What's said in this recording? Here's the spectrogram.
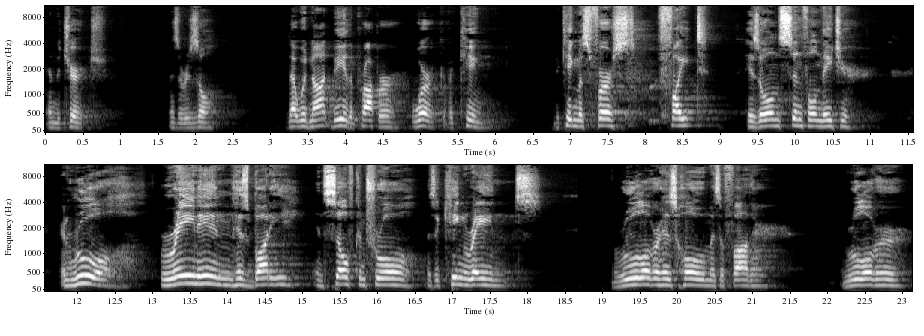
in the church as a result. That would not be the proper work of a king. The king must first fight his own sinful nature and rule, rein in his body in self-control as a king reigns rule over his home as a father, rule over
